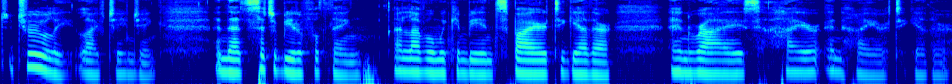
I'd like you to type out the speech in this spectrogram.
T- truly life changing. And that's such a beautiful thing. I love when we can be inspired together and rise higher and higher together.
